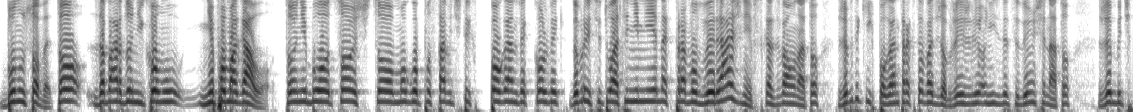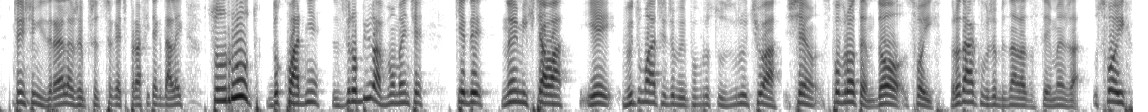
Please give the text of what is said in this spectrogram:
bonusowe. To za bardzo nikomu nie pomagało. To nie było coś, co mogło postawić tych pogan w jakkolwiek dobrej sytuacji. Niemniej jednak prawo wyraźnie wskazywało na to, żeby takich pogan traktować dobrze, jeżeli oni zdecydują się na to, żeby być częścią Izraela, żeby przestrzegać praw i tak dalej. Co Rut dokładnie zrobiła w momencie, kiedy Noemi chciała jej wytłumaczyć, żeby po prostu zwróciła się z powrotem do swoich rodaków, żeby znalazła sobie męża u swoich,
